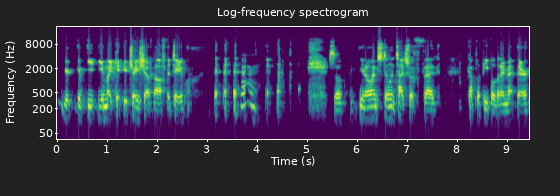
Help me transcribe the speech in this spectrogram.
you you might get your tray shoved off the table. sure. so, you know, I'm still in touch with a couple of people that I met there.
